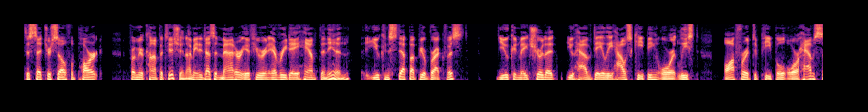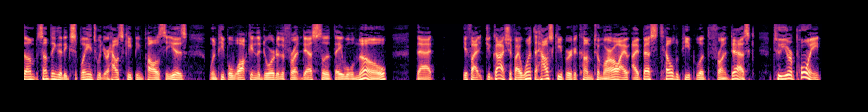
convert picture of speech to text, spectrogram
to set yourself apart from your competition. I mean, it doesn't matter if you're an everyday Hampton Inn. You can step up your breakfast. You can make sure that you have daily housekeeping or at least offer it to people or have some something that explains what your housekeeping policy is when people walk in the door to the front desk so that they will know that if I, gosh, if I want the housekeeper to come tomorrow, I, I best tell the people at the front desk. To your point,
